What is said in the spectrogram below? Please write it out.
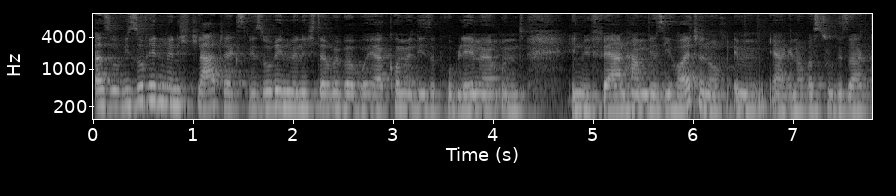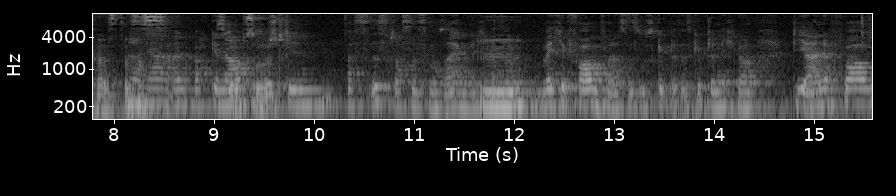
also wieso reden wir nicht Klartext? Wieso reden wir nicht darüber, woher kommen diese Probleme und inwiefern haben wir sie heute noch im, ja genau, was du gesagt hast. Das ja, ja, einfach genau so zu verstehen, was ist Rassismus eigentlich? Mhm. Also, welche Formen von Rassismus gibt es? Es gibt ja nicht nur die eine Form,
